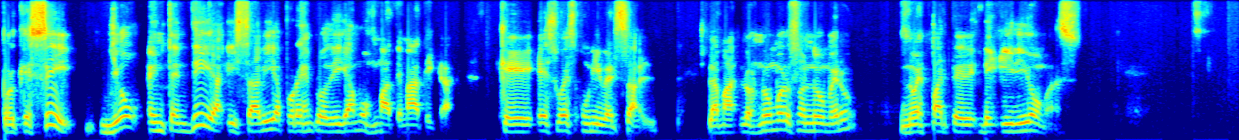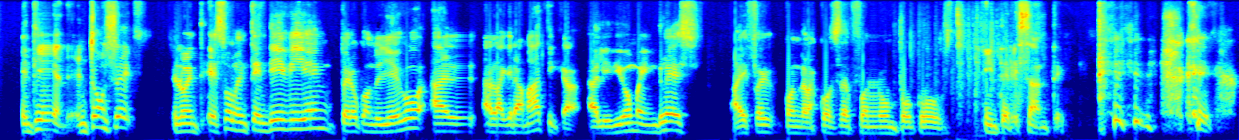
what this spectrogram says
porque sí, yo entendía y sabía, por ejemplo, digamos, matemática, que eso es universal. los números son números, no es parte de idiomas. ¿Entiende? Entonces, eso lo entendí bien, pero cuando llego a la gramática, al idioma inglés, ahí fue cuando las cosas fueron un poco interesantes.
